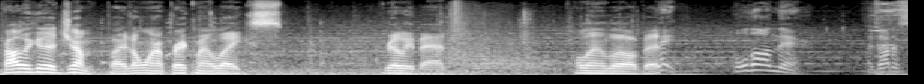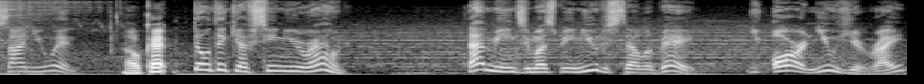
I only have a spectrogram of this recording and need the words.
Probably could have jumped, but I don't want to break my legs really bad. Only a little bit. Hey, hold on there. I gotta sign you in. Okay. Don't think I've seen you around. That means you must be new to Stellar Bay. You are new here, right?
